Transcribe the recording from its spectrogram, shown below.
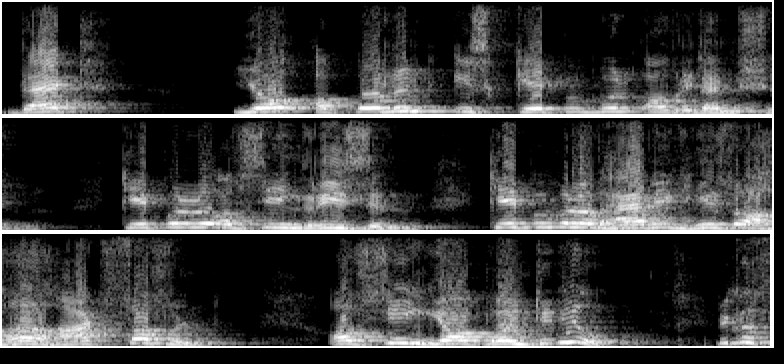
that your opponent is capable of redemption, capable of seeing reason, capable of having his or her heart softened, of seeing your point of view. Because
